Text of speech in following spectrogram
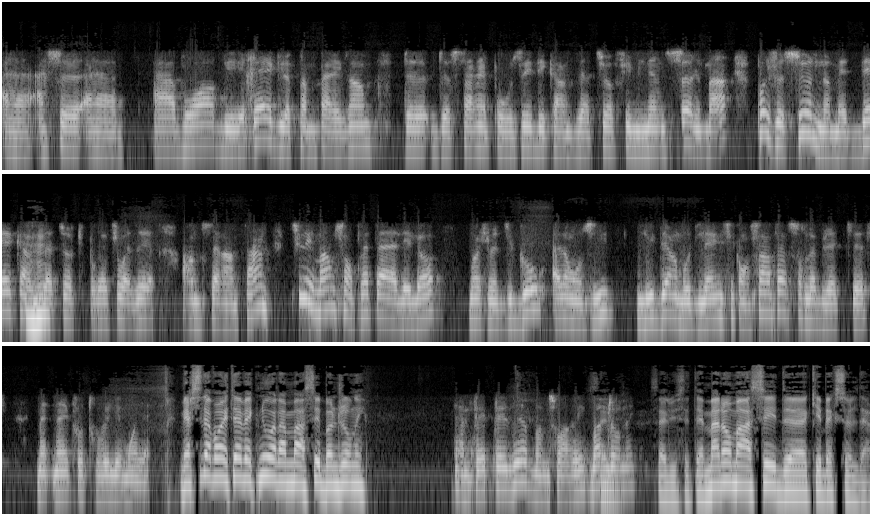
à, à se à, à avoir des règles comme par exemple de, de, se faire imposer des candidatures féminines seulement, pas juste une, mais des candidatures qui pourraient choisir entre différentes femmes. Si les membres sont prêts à aller là, moi je me dis go, allons-y. L'idée en bout de ligne, c'est qu'on s'entend sur l'objectif. Maintenant, il faut trouver les moyens. Merci d'avoir été avec nous, Madame Massé. Bonne journée. Ça me fait plaisir. Bonne soirée. Bonne journée. Salut. C'était Manon Massé de Québec solidaire.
